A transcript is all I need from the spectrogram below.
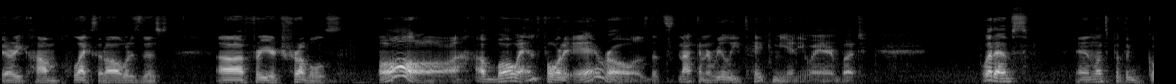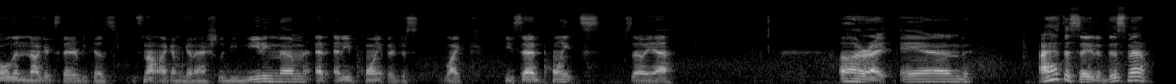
very complex at all. What is this? Uh, for your troubles. Oh, a bow and four arrows. That's not going to really take me anywhere, but whatevs. And let's put the golden nuggets there because it's not like I'm going to actually be needing them at any point. They're just, like he said, points. So, yeah. Alright, and I have to say that this map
